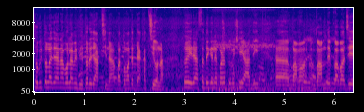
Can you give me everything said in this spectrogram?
ছবি তোলা যায় না বলে আমি ভেতরে যাচ্ছি না বা তোমাদের দেখাচ্ছিও না। তো এই রাস্তা দিয়ে গেলে পরে তুমি সেই আদি বামা বামদেব বাবা যে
